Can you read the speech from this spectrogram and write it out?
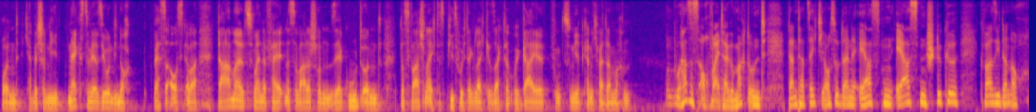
Und ich habe jetzt schon die nächste Version, die noch besser aussieht. Aber damals, meine Verhältnisse, war das schon sehr gut und das war schon eigentlich das Piece, wo ich dann gleich gesagt habe, oh geil, funktioniert, kann ich weitermachen. Und du hast es auch weitergemacht und dann tatsächlich auch so deine ersten, ersten Stücke quasi dann auch,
